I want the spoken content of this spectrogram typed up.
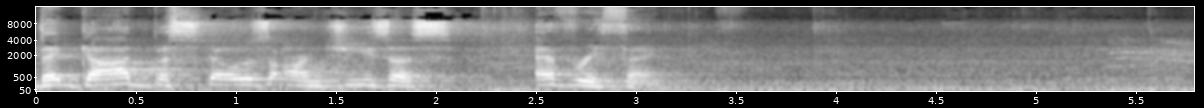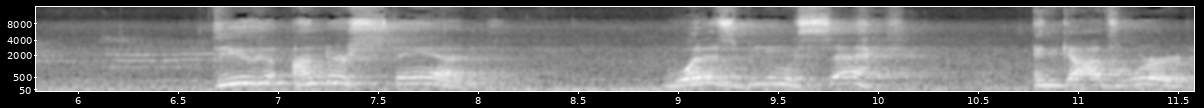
that God bestows on Jesus everything. Do you understand what is being said in God's Word?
